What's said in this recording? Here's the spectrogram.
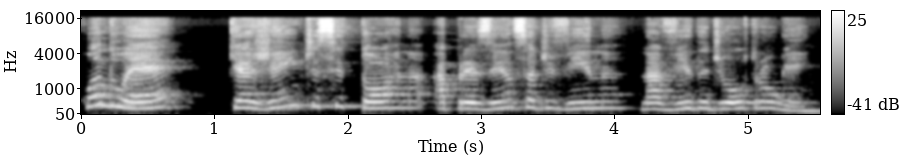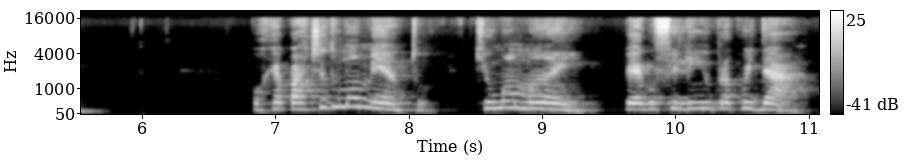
quando é que a gente se torna a presença divina na vida de outro alguém? Porque a partir do momento que uma mãe pega o filhinho para cuidar,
